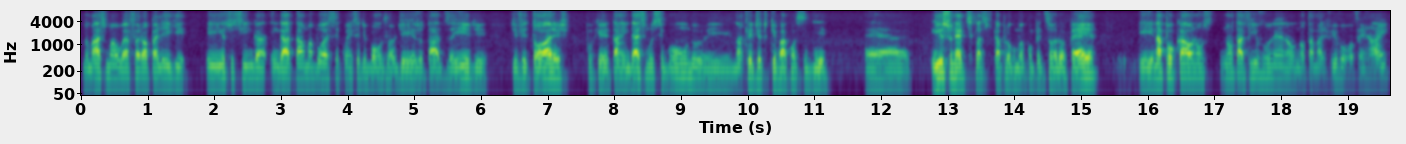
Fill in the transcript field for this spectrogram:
no máximo a UEFA Europa League e isso se engatar uma boa sequência de bons de resultados aí, de, de vitórias, porque está em 12 e não acredito que vá conseguir é, isso, né, de se classificar para alguma competição europeia. E na Pokal não não está vivo, né, não não está mais vivo o Hoffenheim.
